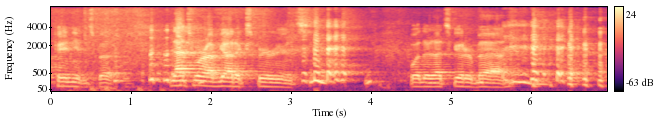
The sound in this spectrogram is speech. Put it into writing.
opinions, but that's where I've got experience, whether that's good or bad.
